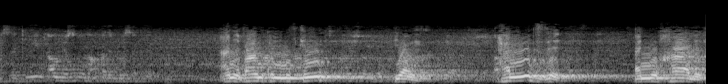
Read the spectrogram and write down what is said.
مساكين أو يصوم قدر المساكين. عن إطعام كل مسكين يوم. هل يجزئ أن يخالف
